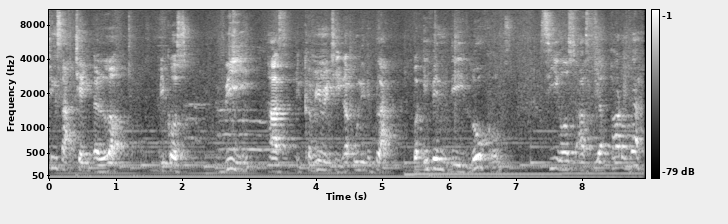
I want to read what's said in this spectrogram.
things have changed a lot because we, as the community, not only the black, but even the locals, see us as we are part of that.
